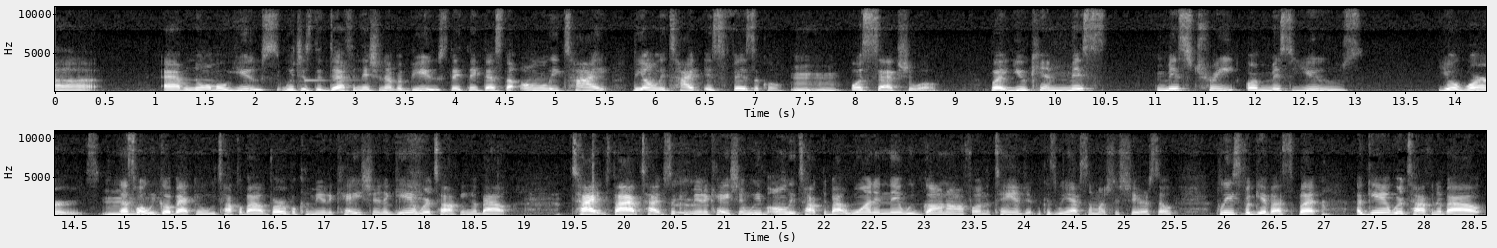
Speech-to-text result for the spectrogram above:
uh abnormal use which is the definition of abuse they think that's the only type the only type is physical mm-hmm, or sexual. But you can mis mistreat or misuse your words. That's why we Mm. go back and we talk about verbal communication. Again we're talking about type five types of communication. We've only talked about one and then we've gone off on a tangent because we have so much to share. So please forgive us. But again we're talking about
